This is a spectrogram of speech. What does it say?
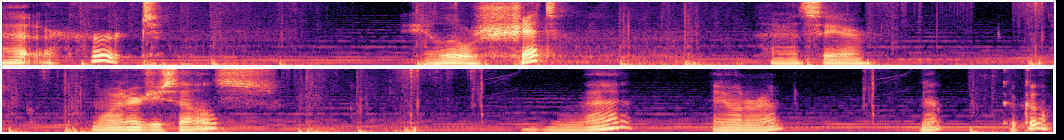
That hurt. You little shit. Alright, let's see here. More energy cells. That. Anyone around? No? Cool, cool.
